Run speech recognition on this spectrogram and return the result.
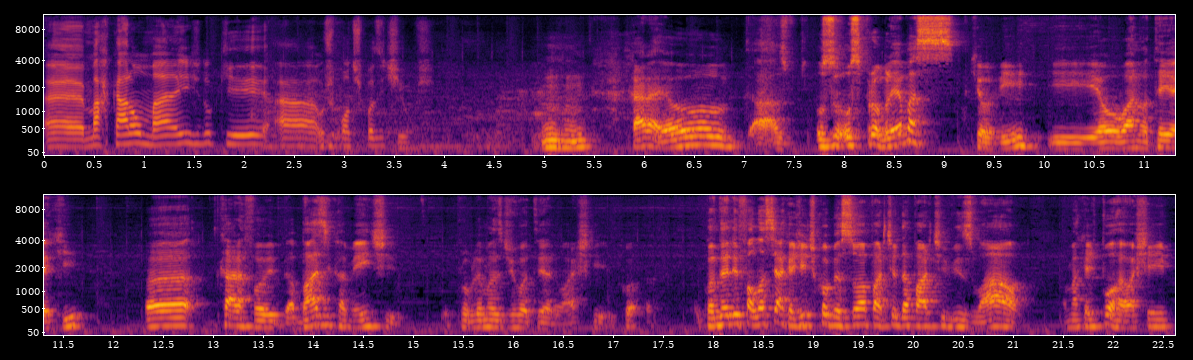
é, marcaram mais do que ah, os pontos positivos. Uhum. Cara, eu. as- os, os problemas que eu vi e eu anotei aqui, ah, cara, foi basicamente problemas de roteiro. Eu acho que qu- quando ele falou assim, ah, que a gente começou a partir da parte visual, a maquiagem, porra, eu achei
